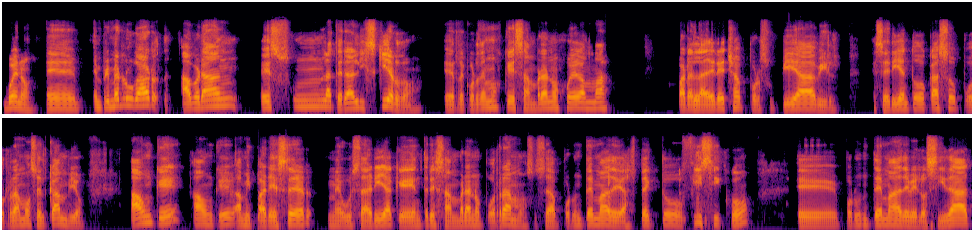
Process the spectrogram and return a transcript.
Bueno, eh, en primer lugar, Abraham es un lateral izquierdo. Eh, recordemos que Zambrano juega más para la derecha por su pie hábil. Sería en todo caso por Ramos el cambio. Aunque, aunque a mi parecer me gustaría que entre Zambrano por Ramos, o sea, por un tema de aspecto físico, eh, por un tema de velocidad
